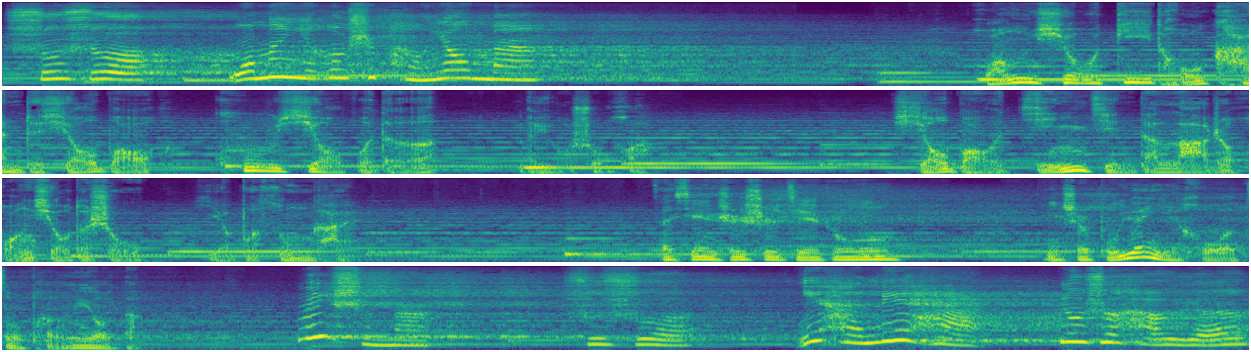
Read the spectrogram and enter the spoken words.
叔叔，我们以后是朋友吗？黄修低头看着小宝，哭笑不得，没有说话。小宝紧紧地拉着黄修的手，也不松开。在现实世界中，你是不愿意和我做朋友的。为什么？叔叔，你很厉害，又是好人，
